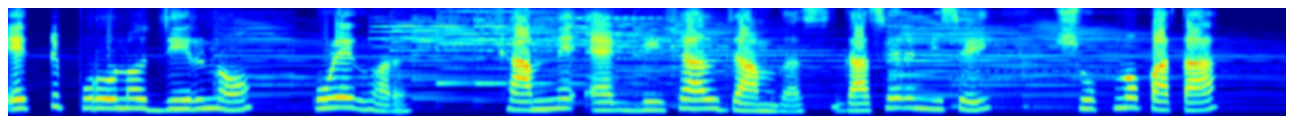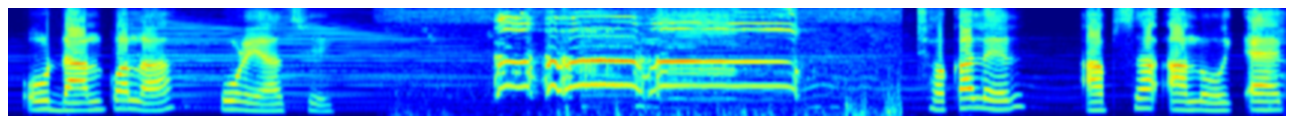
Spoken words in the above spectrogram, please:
একটি পুরনো জীর্ণ কুড়ে ঘর। সামনে এক বিশাল জাম গাছ। গাছের নিচেই শুকনো পাতা ও ডালপালা পড়ে আছে। সকালের আবসা আলোয় এক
